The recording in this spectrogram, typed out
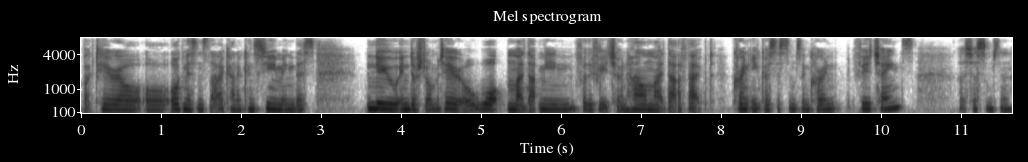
bacteria or organisms that are kind of consuming this new industrial material, what might that mean for the future and how might that affect current ecosystems and current food chains? That's just something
